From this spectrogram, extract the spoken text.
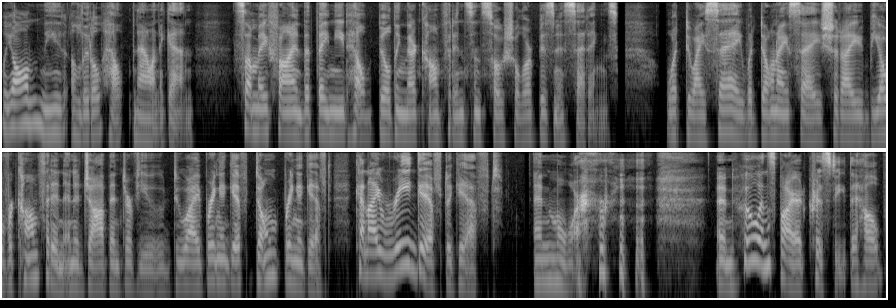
We all need a little help now and again. Some may find that they need help building their confidence in social or business settings. What do I say? What don't I say? Should I be overconfident in a job interview? Do I bring a gift? Don't bring a gift. Can I re-gift a gift? And more. and who inspired Christy to help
